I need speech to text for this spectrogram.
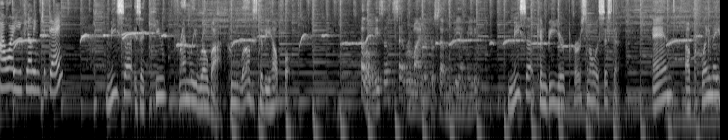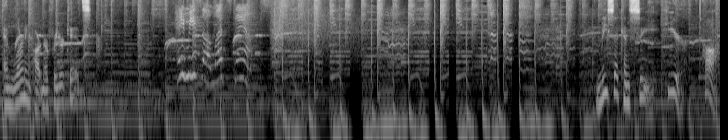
How are you feeling today? Misa is a cute, friendly robot who loves to be helpful. Hello, Misa. Set reminder for 7 p.m. meeting. Misa can be your personal assistant and a playmate and learning partner for your kids. Hey Misa, let's dance. Misa can see, hear, talk,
